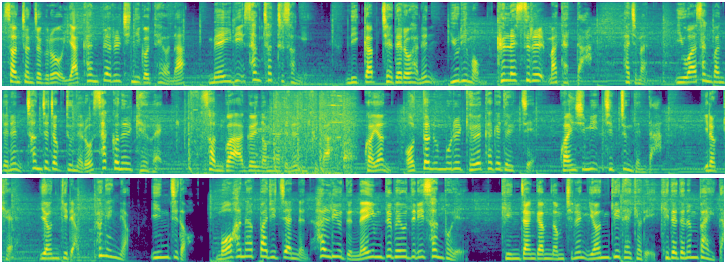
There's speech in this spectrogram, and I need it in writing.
선천적으로 약한 뼈를 지니고 태어나 매일이 상처투성이 니값 제대로 하는 유리몸 글래스를 맡았다. 하지만 이와 상반되는 천재적 두뇌로 사건을 계획 선과 악을 넘나드는 그가 과연 어떤 음모를 계획하게 될지 관심이 집중된다 이렇게 연기력, 흥행력, 인지도 뭐 하나 빠지지 않는 할리우드 named 배우들이 선보일 긴장감 넘치는 연기 대결이 기대되는 바이다.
